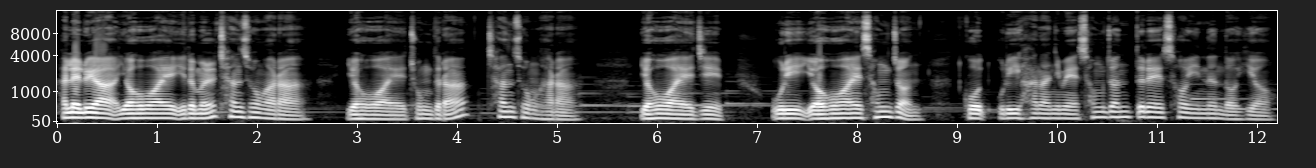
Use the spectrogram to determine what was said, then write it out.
할렐루야 여호와의 이름을 찬송하라 여호와의 종들아 찬송하라 여호와의 집 우리 여호와의 성전 곧 우리 하나님의 성전뜰에 서 있는 너희여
